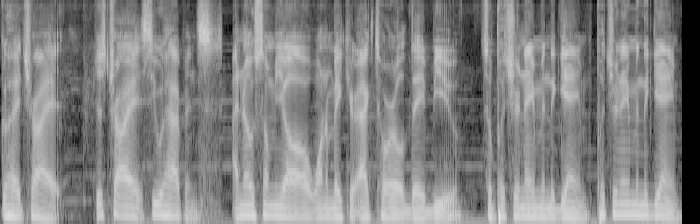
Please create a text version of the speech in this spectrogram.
Go ahead, try it. Just try it, see what happens. I know some of y'all want to make your actorial debut, so put your name in the game. Put your name in the game.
